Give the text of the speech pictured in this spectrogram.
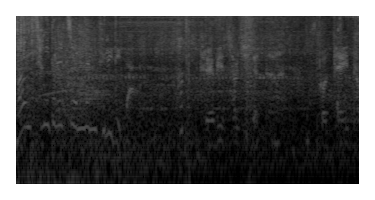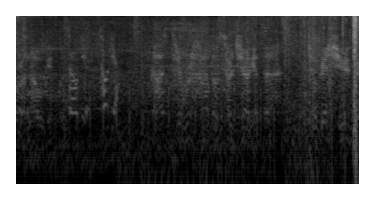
멍청이들을 쫓는 드릴이다 트랩이 설치됐다. 곧 데이터가 나오겠군. 저기 저기야 가스 트랩을 하나 더 설치하겠다. 적의 실드를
